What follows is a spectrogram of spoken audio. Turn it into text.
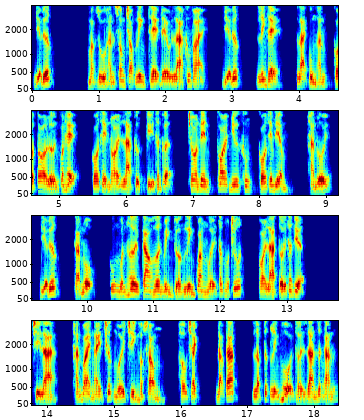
địa đức mặc dù hắn song trọng linh thể đều là không phải, địa đức, linh thể, lại cùng hắn có to lớn quan hệ, có thể nói là cực kỳ thân cận, cho nên coi như không có thêm điểm, hắn đối địa đức, cảm nộ cũng muốn hơi cao hơn bình thường linh quang mười tấc một chút, coi là tới thân thiện. Chỉ là, hắn vài ngày trước mới chỉnh hợp xong, hậu trạch, đạo tác, lập tức lĩnh hội thời gian rất ngắn,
